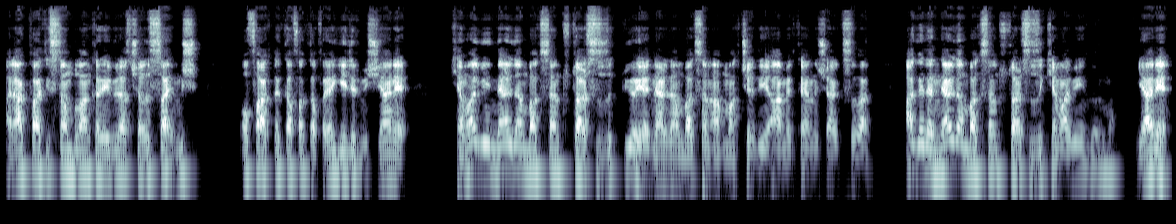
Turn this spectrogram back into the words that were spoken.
Hani AK Parti İstanbul Ankara'yı biraz çalışsaymış o farkla kafa kafaya gelirmiş. Yani Kemal Bey nereden baksan tutarsızlık diyor ya, nereden baksan ahmakça diye Ahmet Kaya'nın şarkısı var. Hakikaten nereden baksan tutarsızlık Kemal Bey'in durumu. Yani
